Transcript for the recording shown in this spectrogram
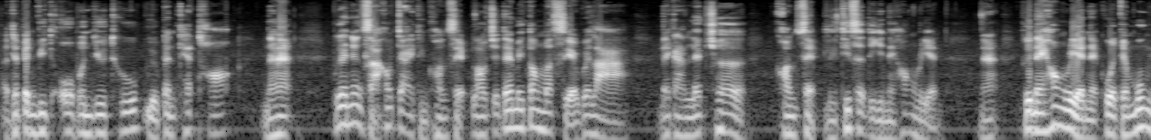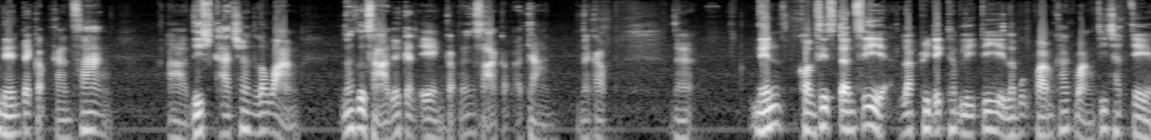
อาจจะเป็นวิดีโอบน YouTube หรือเป็น TED Talk นะฮะเพื่อนักศึกษาเข้าใจถึงคอนเซปต์เราจะได้ไม่ต้องมาเสียเวลาในการเลคเชอร์คอนเซปต์หรือทฤษฎีในห้องเรียนนะคือในห้องเรียนเนี่ยควรจะมุ่งเน้นไปกับการสร้างอ่า discussion ระหว่างนักศึกษาด้วยกันเองกับนักศึกษากับอาจารย์นะครับนะเน้น consistency และ predictability ระบุความคาดหวังที่ชัดเจน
